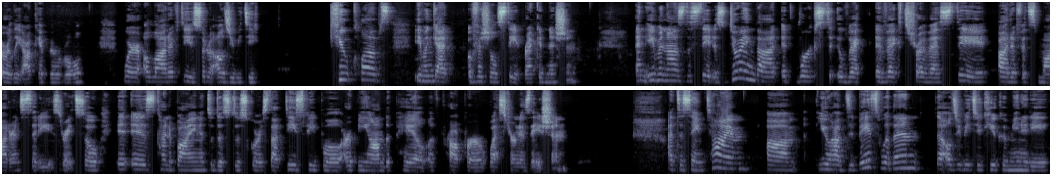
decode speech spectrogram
early AKP rule, where a lot of these sort of LGBTQ clubs even get official state recognition. And even as the state is doing that, it works to evict, evict travesti out of its modern cities, right? So it is kind of buying into this discourse that these people are beyond the pale of proper westernization. At the same time, um, you have debates within the LGBTQ community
